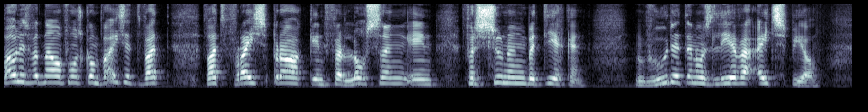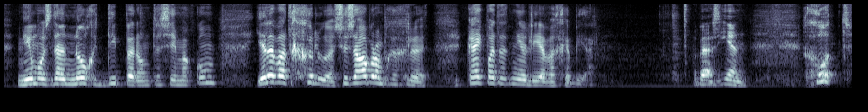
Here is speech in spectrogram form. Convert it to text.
Paulus wat nou vir ons kom wys het wat wat vryspraak en verlossing en verzoening beteken. Hoe dit in ons lewe uitspeel. Neem ons nou nog dieper om te sê, maar kom, julle wat glo, soos Abraham geglo het, kyk wat het in jou lewe gebeur. Vers 1. God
